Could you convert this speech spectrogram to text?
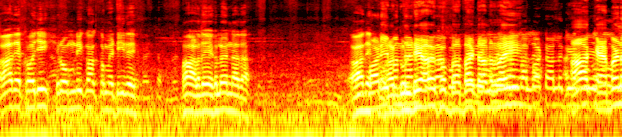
ਆ ਦੇਖੋ ਜੀ ਸ਼੍ਰੋਮਣੀ ਕ- ਕਮੇਟੀ ਦੇ। ਹਾਲ ਦੇਖ ਲਓ ਇਹਨਾਂ ਦਾ। ਆ ਦੇਖੋ। ਗੁੰਡੇ ਆ ਵੇਖੋ ਬਾਬਾ ਟਲ ਰਾਏ। ਆ ਕੈਬਨ।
